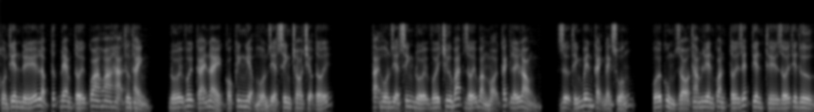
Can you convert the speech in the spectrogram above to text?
hồn thiên đế lập tức đem tới qua hoa hạ thương thành, đối với cái này có kinh nghiệm hồn diệt sinh cho triệu tới tại hồn diệt sinh đối với chư bát giới bằng mọi cách lấy lòng, dự tính bên cạnh đánh xuống, cuối cùng dò tham liên quan tới giết tiên thế giới thiên thư,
